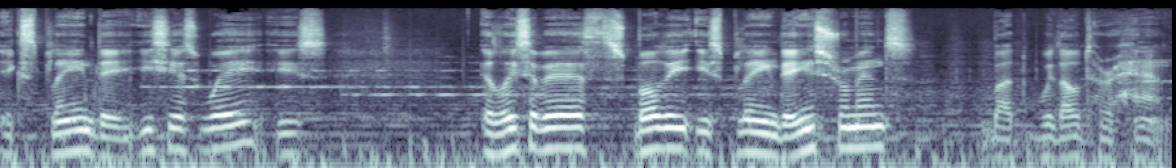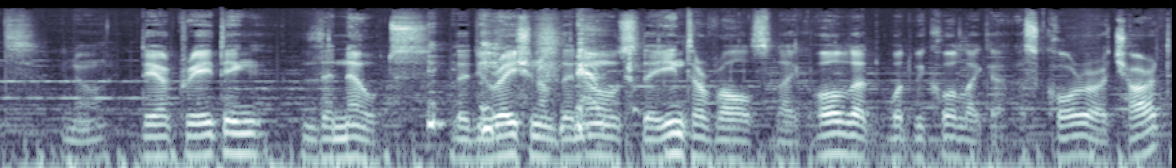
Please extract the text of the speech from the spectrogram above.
explained the easiest way is Elizabeth's body is playing the instruments but without her hands, you know. They are creating the notes, the duration of the notes, the intervals, like all that what we call like a, a score or a chart.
